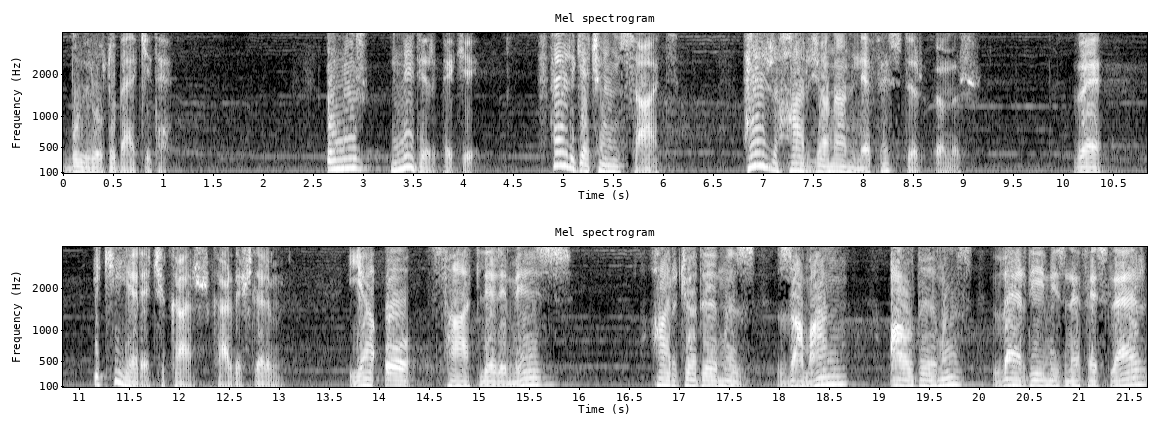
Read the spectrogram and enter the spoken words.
buyuruldu belki de. Ömür nedir peki? Her geçen saat, her harcanan nefestir ömür. Ve iki yere çıkar kardeşlerim. Ya o saatlerimiz, harcadığımız zaman, aldığımız, verdiğimiz nefesler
